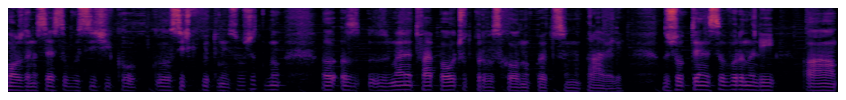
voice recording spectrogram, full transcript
може да не се съгласиш и всички, които ни слушат, но а, а, за мен това е повече от превъзходно, което са направили. Защото те не са върнали а,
